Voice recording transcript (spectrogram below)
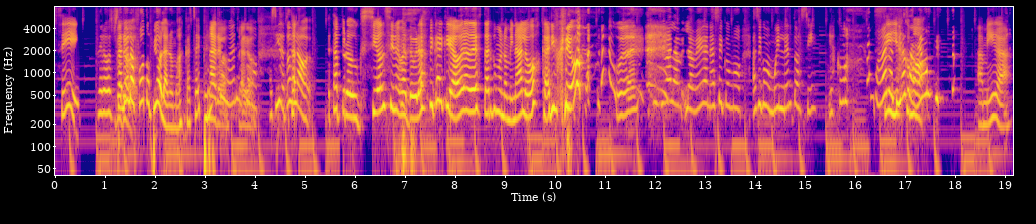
Sí, pero salió Pero- la foto piola nomás, ¿cachai? Pero Claro, esto, es claro. como así de todos lados. esta producción cinematográfica que ahora debe estar como nominada a los Oscar, yo creo. Encima la, la Megan hace como, hace como muy lento así. Y es como, Sí, y es como. sabemos Amiga,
